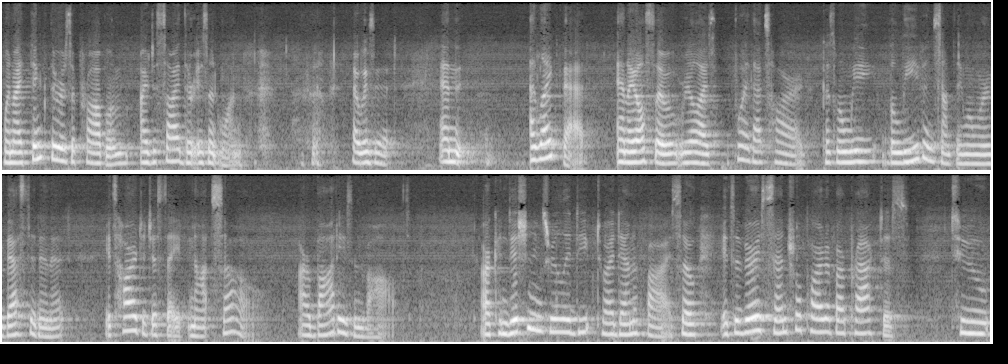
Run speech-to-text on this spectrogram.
when I think there is a problem, I decide there isn't one. that was it. And I like that. And I also realize, boy, that's hard. Because when we believe in something, when we're invested in it, it's hard to just say, not so. Our body's involved. Our conditioning's really deep to identify. So it's a very central part of our practice to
